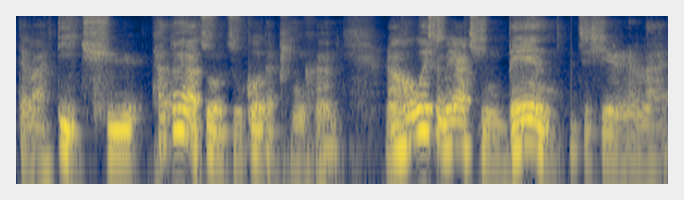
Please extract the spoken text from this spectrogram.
对吧？地区他都要做足够的平衡。然后为什么要请 Ben 这些人来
